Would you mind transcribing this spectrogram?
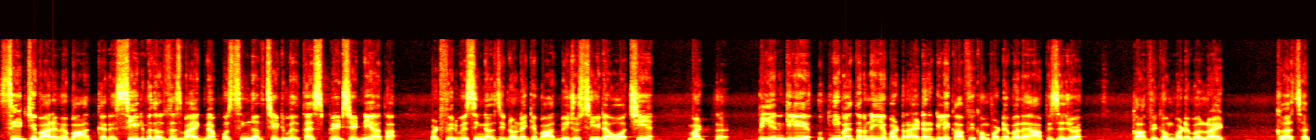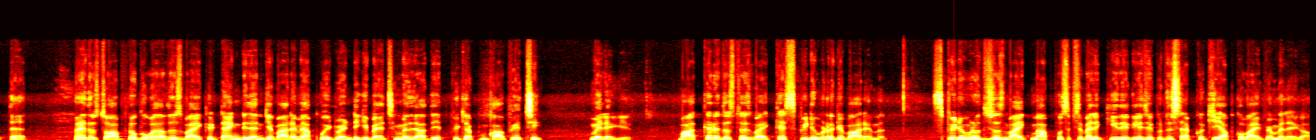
सीट के बारे में बात करें सीट में दोस्तों इस बाइक में आपको सिंगल सीट मिलता है स्प्लिट सीट नहीं आता बट फिर भी सिंगल सीट होने के बाद भी जो सीट है वो अच्छी है बट पिलियन के लिए उतनी बेहतर नहीं है बट राइडर के लिए काफ़ी कंफर्टेबल है, आप इसे जो है काफ़ी कंफर्टेबल राइड कर सकते हैं। मैं दोस्तों आप लोगों को बता दूँ, इस बाइक के टैंक डिज़ाइन के बारे में आपको ई ट्वेंटी की बैचिंग मिल जाती है, क्योंकि आपको काफ़ी अच्छी मिलेगी। बात करें दोस्तों इस बाइक के स्पीड मीटर के बारे में। स्पीडोमीटर दोस्तों इस बाइक में आपको सबसे पहले की देख लीजिए, कुछ इस टाइप का की आपको बाइक में मिलेगा।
